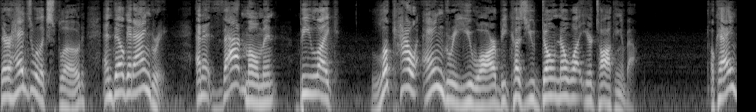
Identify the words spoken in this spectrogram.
their heads will explode, and they'll get angry. And at that moment, be like, look how angry you are because you don't know what you're talking about. Okay?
